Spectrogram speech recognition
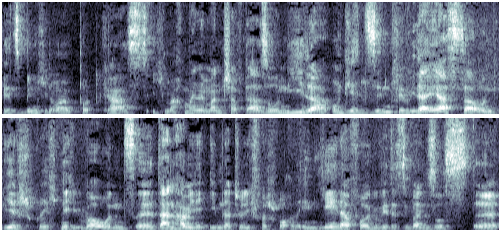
jetzt bin ich in eurem Podcast, ich mache meine Mannschaft da so nieder und jetzt sind wir wieder Erster und ihr spricht nicht über uns. Äh, dann habe ich ihm natürlich versprochen, in jeder Folge wird es über den SUS äh,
